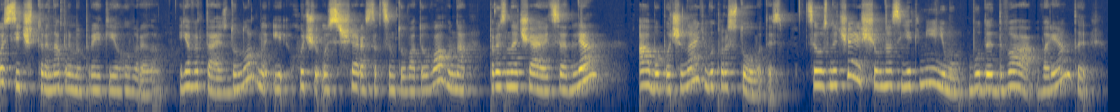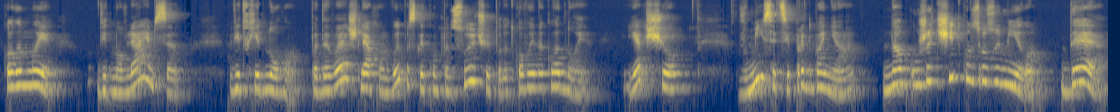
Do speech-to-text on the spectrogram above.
Ось ці чотири напрями, про які я говорила. Я вертаюсь до норми і хочу ось ще раз акцентувати увагу на призначаються для або починають використовуватись. Це означає, що в нас як мінімум буде два варіанти, коли ми відмовляємося від вхідного ПДВ шляхом виписки компенсуючої податкової накладної. Якщо в місяці придбання нам уже чітко зрозуміло, де,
